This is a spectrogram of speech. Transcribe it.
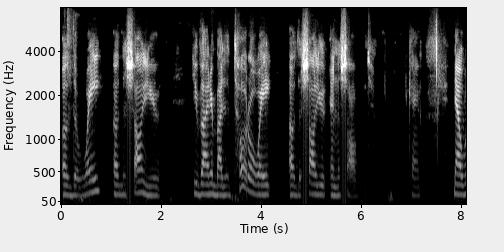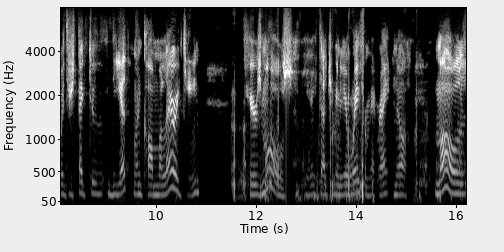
of the weight of the solute divided by the total weight of the solute and the solvent, okay? Now, with respect to the other one called molarity, here's moles. You thought you were going to get away from it, right? No. Moles,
